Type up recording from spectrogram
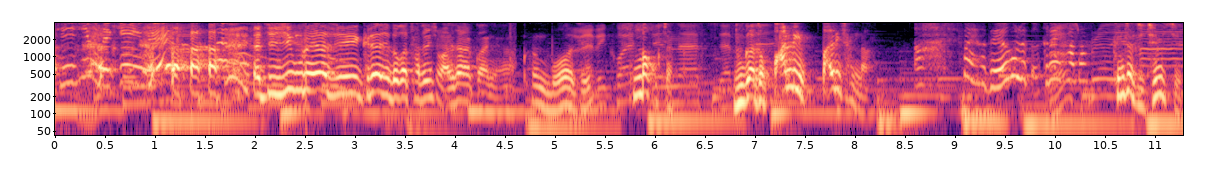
씨, 진심이네, 게임에? 야, 진심으로 해야지. 그래야지 너가 자존심 안 상할 거 아니야. 그럼 뭐 하지? 숨바꼭자. 누가 더 빨리 빨리 찾나? 아, 씨발, 이거 내가 걸릴까? 그래, 하자. 괜찮지? 재밌지?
